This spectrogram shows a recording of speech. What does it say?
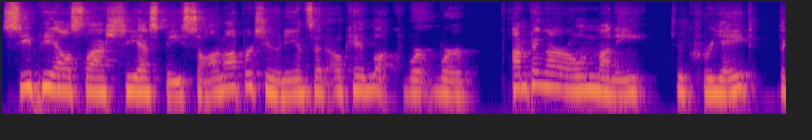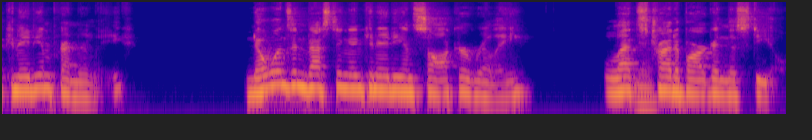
CPL slash CSB saw an opportunity and said, okay, look, we're, we're pumping our own money to create the Canadian Premier League. No one's investing in Canadian soccer, really. Let's yeah. try to bargain this deal.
